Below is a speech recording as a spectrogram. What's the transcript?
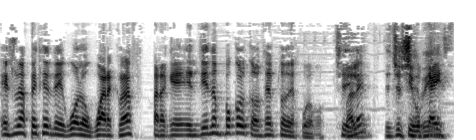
es una especie de World of Warcraft para que entienda un poco el concepto de juego, Sí, ¿vale? de hecho si buscáis,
